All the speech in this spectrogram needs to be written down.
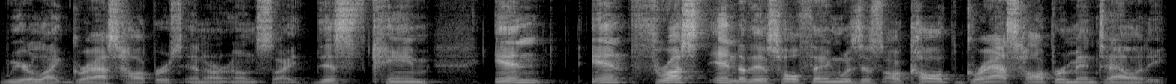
we are like grasshoppers in our own sight. This came in, in thrust into this whole thing was this, I'll call it grasshopper mentality.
